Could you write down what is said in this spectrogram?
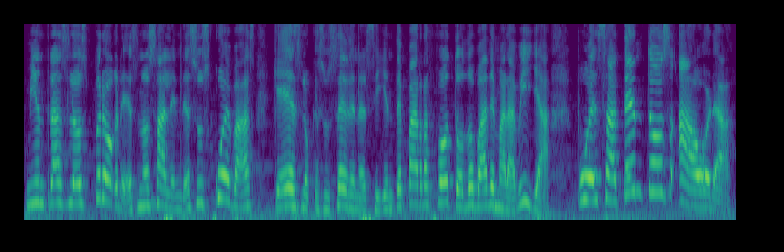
mientras los progres no salen de sus cuevas, que es lo que sucede en el siguiente párrafo, todo va de maravilla. Pues atentos ahora.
